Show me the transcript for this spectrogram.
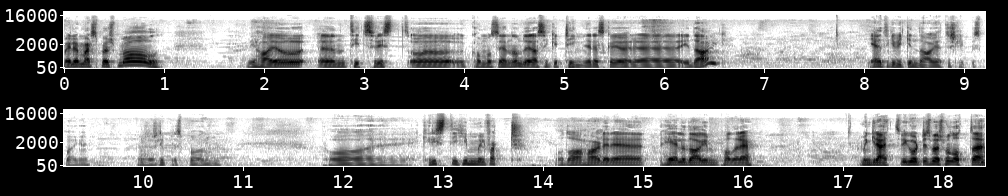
mellom hvert spørsmål. Vi har jo en tidsfrist å komme oss gjennom. Dere har sikkert ting dere skal gjøre i dag. Jeg vet ikke hvilken dag dette slippes på engang. Kanskje det slippes på en på eh, Kristi himmelfart. Og da har dere hele dagen på dere. Men greit, vi går til spørsmål åtte.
